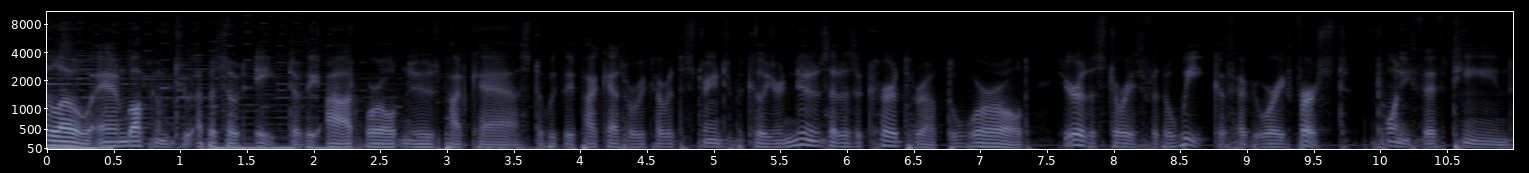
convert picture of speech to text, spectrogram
Hello, and welcome to episode 8 of the Odd World News Podcast, a weekly podcast where we cover the strange and peculiar news that has occurred throughout the world. Here are the stories for the week of February 1st, 2015.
